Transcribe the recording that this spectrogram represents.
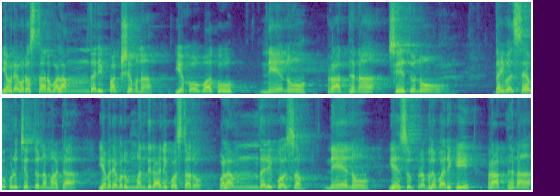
ఎవరెవరు వస్తారో వాళ్ళందరి పక్షమున యహోవాకు నేను ప్రార్థన చేతును. దైవ సేవకుడు చెప్తున్న మాట ఎవరెవరు మందిరానికి వస్తారో వాళ్ళందరి కోసం నేను యేసుప్రభుల వారికి ప్రార్థన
